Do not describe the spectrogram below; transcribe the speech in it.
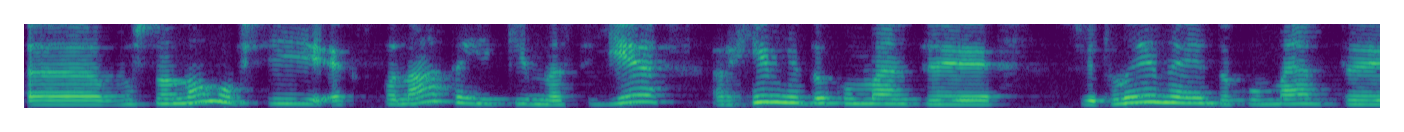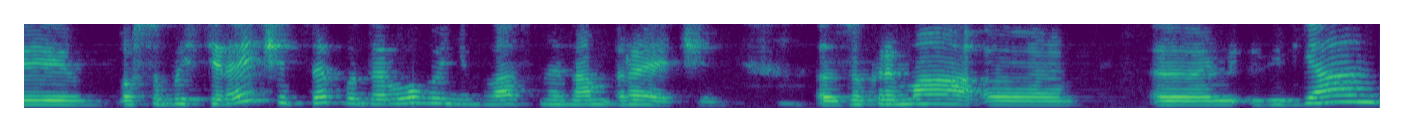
е, в основному всі експонати, які в нас є, архівні документи, світлини, документи, особисті речі це подаровані власне нам речі, Е, зокрема е, е, львів'ян,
